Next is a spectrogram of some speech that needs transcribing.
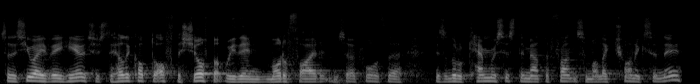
So this UAV here, it's just a helicopter off the shelf, but we then modified it and so forth. Uh, there's a little camera system out the front some electronics in there.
